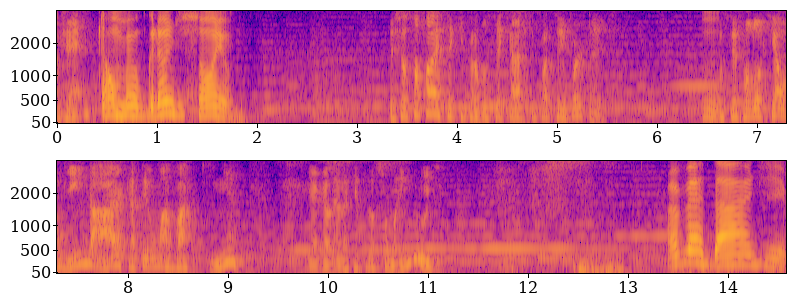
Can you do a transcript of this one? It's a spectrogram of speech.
Ô, Jé, Então, meu grande sonho. deixa eu só falar isso aqui pra você que eu acho que pode ser importante. Hum. Você falou que alguém da arca tem uma vaquinha e a galera quer transformar em grude. É verdade.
